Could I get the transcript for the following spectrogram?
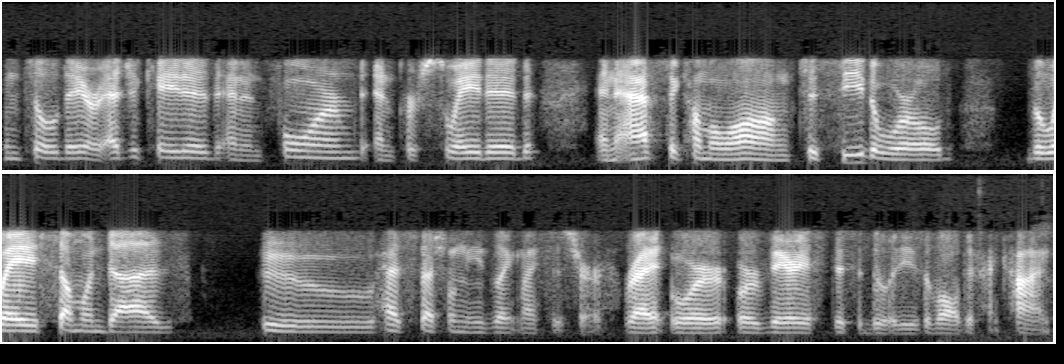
until they are educated and informed and persuaded and asked to come along to see the world the way someone does who has special needs like my sister, right? Or or various disabilities of all different kinds.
